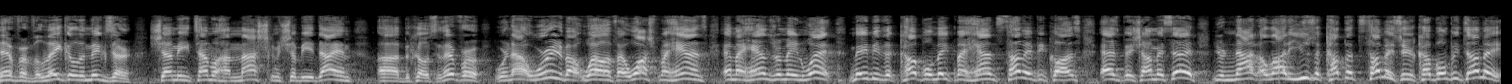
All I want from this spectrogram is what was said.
therefore, v'leika lemigzar shemi tamu hamashkim shabiyadayim uh, because, and therefore, we're not worried about well, if I wash my hands and my hands remain wet, maybe the cup will make my hands tummy because, as Bishame said, you're not allowed to use a cup that's tummy, so your cup won't be tummy.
